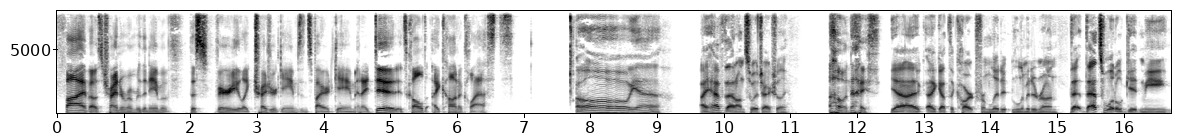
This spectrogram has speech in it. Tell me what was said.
five, I was trying to remember the name of this very like treasure games inspired game, and I did. It's called Iconoclasts. Oh, yeah. I have that on Switch, actually. Oh, nice. Yeah, I, I got the cart from Lit- Limited Run. That That's what'll get me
